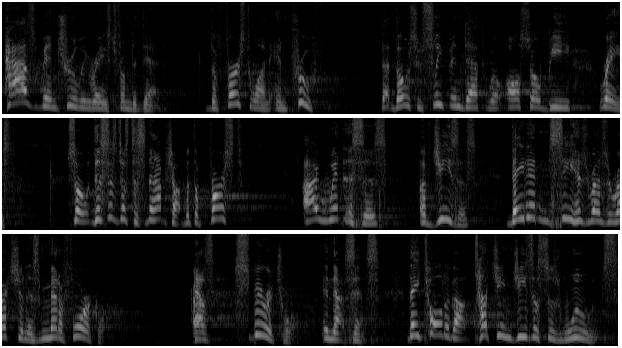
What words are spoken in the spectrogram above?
has been truly raised from the dead, the first one, and proof that those who sleep in death will also be raised. So this is just a snapshot, but the first eyewitnesses of Jesus, they didn't see his resurrection as metaphorical, as spiritual in that sense. They told about touching Jesus' wounds,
